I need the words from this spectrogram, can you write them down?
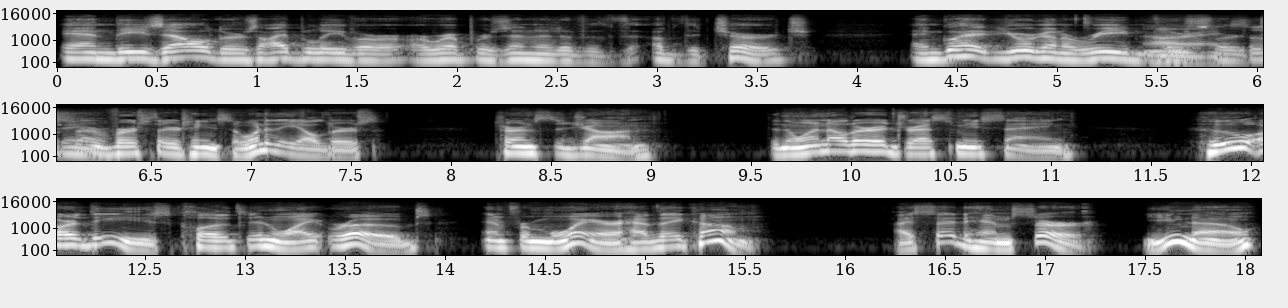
And these elders, I believe, are, are representative of the, of the church. And go ahead, you were going to read All verse right. So 13. start verse 13. So one of the elders turns to John. Then the one elder addressed me, saying, Who are these clothed in white robes, and from where have they come? I said to him, Sir, you know.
